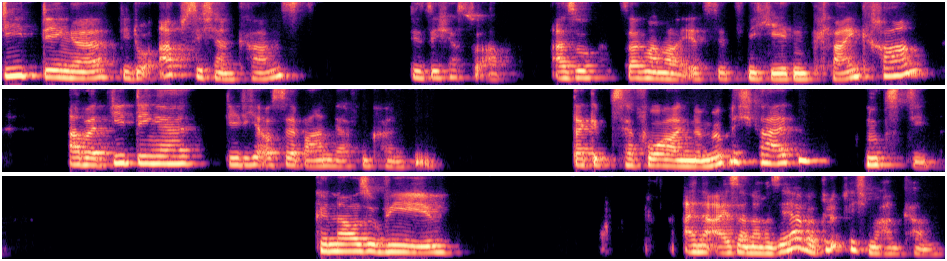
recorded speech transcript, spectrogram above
die Dinge, die du absichern kannst, die sicherst du ab. Also sagen wir mal, jetzt, jetzt nicht jeden Kleinkram, aber die Dinge, die dich aus der Bahn werfen könnten. Da gibt es hervorragende Möglichkeiten, nutzt die. Genauso wie eine eiserne Reserve glücklich machen kann.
